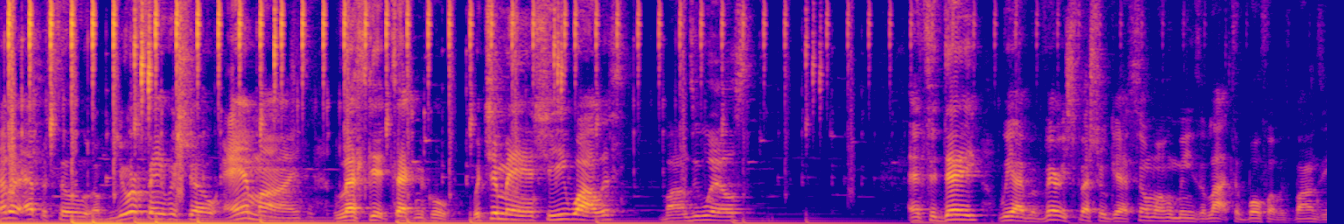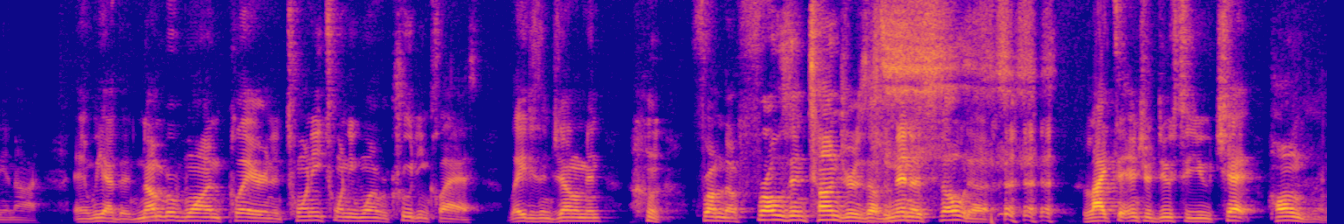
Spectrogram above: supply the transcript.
another episode of your favorite show and mine, Let's Get Technical, with your man, Sheed Wallace. Bonzi Wells. And today we have a very special guest, someone who means a lot to both of us, Bonzi and I. And we have the number one player in the 2021 recruiting class. Ladies and gentlemen, from the frozen tundras of Minnesota, like to introduce to you Chet Holmgren.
